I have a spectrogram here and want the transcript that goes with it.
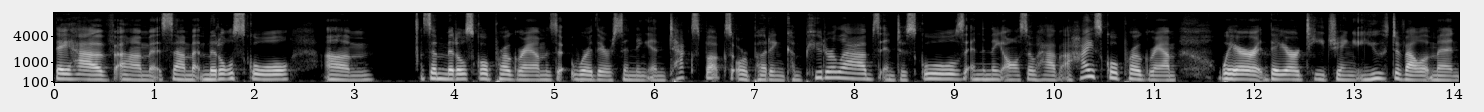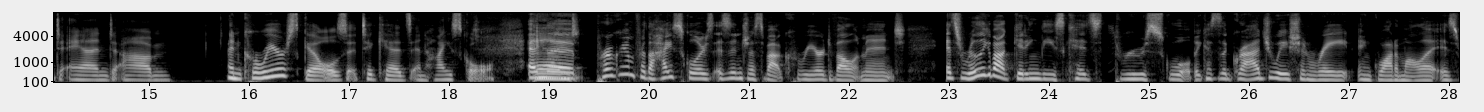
they have um, some middle school um, some middle school programs where they're sending in textbooks or putting computer labs into schools. And then they also have a high school program where they are teaching youth development and, um, and career skills to kids in high school. And, and the program for the high schoolers isn't just about career development. It's really about getting these kids through school because the graduation rate in Guatemala is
